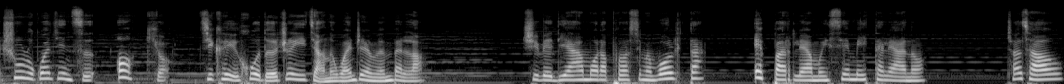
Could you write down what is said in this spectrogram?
输入关键词 “occhio” 即可以获得这一讲的完整文本了。Ci vediamo la prossima volta e parliamo insieme italiano. Ciao ciao!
